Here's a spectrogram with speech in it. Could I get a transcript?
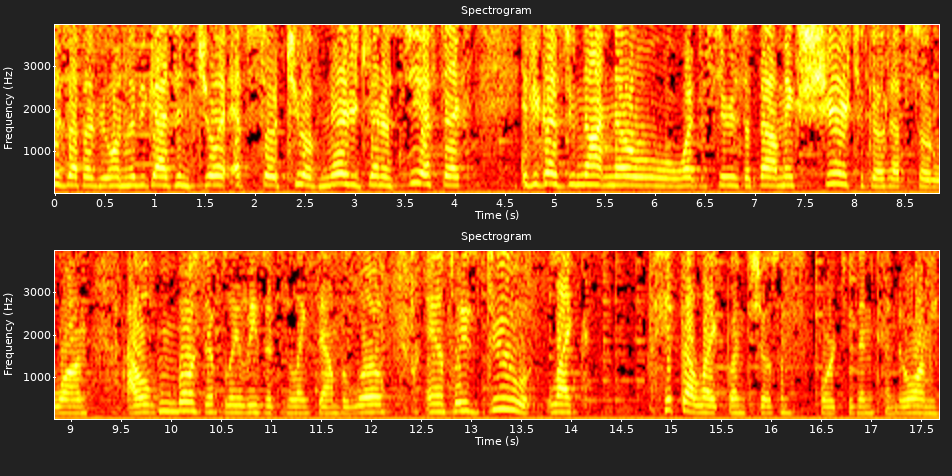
is up everyone? Hope you guys enjoyed episode 2 of Nerdy Generous GFX. If you guys do not know what the series is about, make sure to go to episode 1. I will most definitely leave the link down below. And please do like, hit that like button to show some support to the Nintendo Army.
